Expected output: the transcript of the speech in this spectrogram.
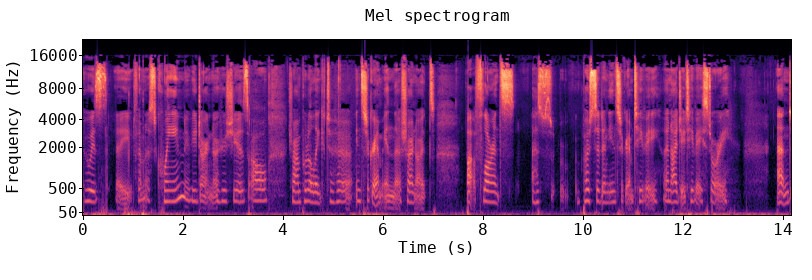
who is a feminist queen, if you don't know who she is, I'll try and put a link to her Instagram in the show notes. But Florence has posted an Instagram TV, an IGTV story, and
